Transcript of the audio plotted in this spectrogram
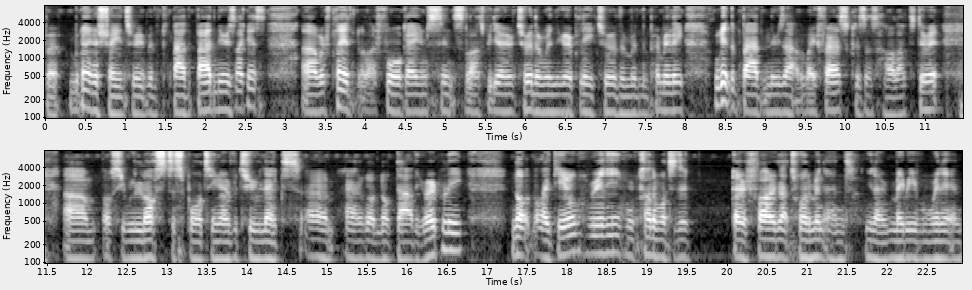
but we're going to go straight into it with bad bad news, I guess. Uh, we've played like four games since the last video, two of them in the Europa League, two of them in the Premier League. We'll get the bad news out of the way first, because that's how I like to do it. Um, obviously we lost to Sporting over two legs um, and got knocked out of the Europa League not ideal, really. We kind of wanted to go far in that tournament and, you know, maybe even win it and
